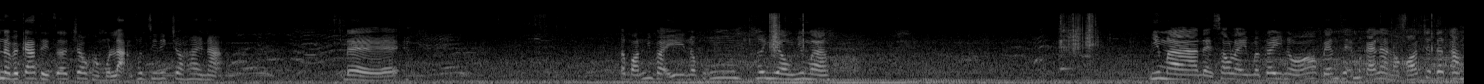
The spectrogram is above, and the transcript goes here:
NPK thì ta cho khoảng một lạng phân silic cho hai lạng. Để ta bón như vậy nó cũng hơi nhiều nhưng mà nhưng mà để sau này mà cây nó bén rễ một cái là nó có chất đất ăn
